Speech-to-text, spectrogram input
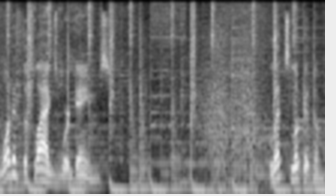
What if the flags were games? Let's look at them.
